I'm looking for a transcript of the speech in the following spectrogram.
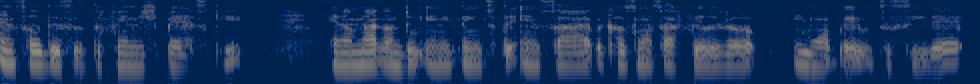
And so this is the finished basket. And I'm not going to do anything to the inside because once I fill it up, you won't be able to see that.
